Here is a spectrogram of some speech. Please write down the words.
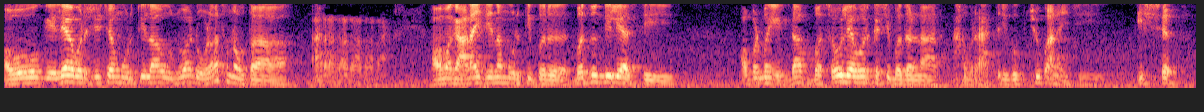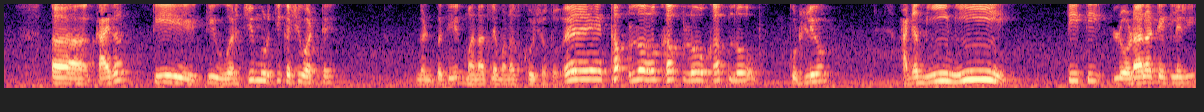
अहो गेल्या वर्षीच्या मूर्तीला उजवा डोळाच नव्हता. अरा अहो मग आणायची ना मूर्ती परत? बदलून दिली असती. आपण मग एकदा बसवल्यावर कशी बदलणार? अहो रात्री गुपचूप आणायची. इश. काय ग? ती ती वरची मूर्ती कशी वाटते? गणपती मनातल्या मनात खुश होतो. ए खपलो खपलो खपलो. कुठली हो? अगं मी मी. ती ती लोडाला टेकलेली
